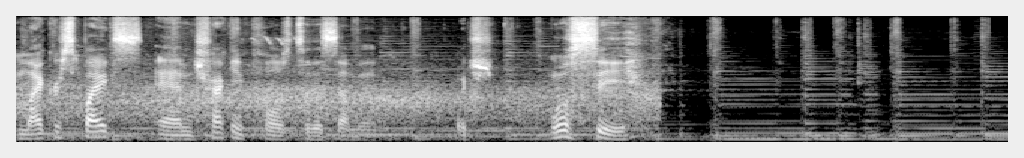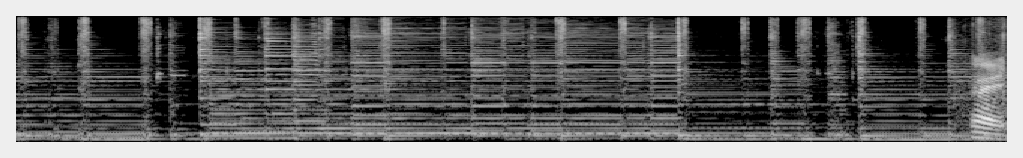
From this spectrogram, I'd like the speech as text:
microspikes and trekking poles to the summit, which we'll see. All right,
